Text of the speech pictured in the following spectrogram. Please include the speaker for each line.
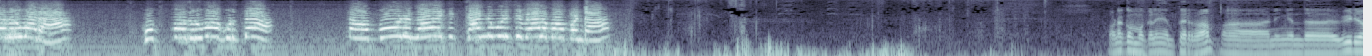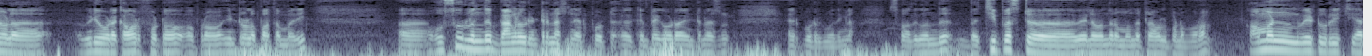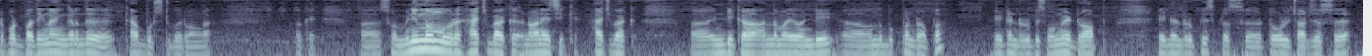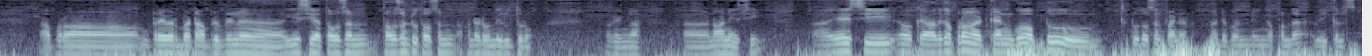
Speaker 1: முப்பது ரூபாடா? முப்பது ரூபா கொடுத்தா நான் மூணு நாளைக்கு கண்ணு முடிச்சு வேலை பார்ப்பேன்டா.
Speaker 2: வணக்கம் மக்களே என் பேர் ராம். நீங்கள் நீங்க இந்த வீடியோவில் வீடியோவோட கவர் ஃபோட்டோ அப்புறம் இன்ட்ரோவில் பார்த்த மாதிரி ஒசூர்லேருந்து Bangalore international airport Kempegowda international airport இருக்கு பார்த்தீங்களா ஸோ அதுக்கு வந்து இந்த சீப்பஸ்ட் வேல வந்து நம்ம வந்து ட்ராவல் பண்ண போகிறோம் common way to reach airport பார்த்தீங்கன்னா இங்கேருந்து கேப் பிடிச்சிட்டு போயிடுவாங்க ஓகே ஸோ மினிமம் ஒரு hatchback non AC hatchback Indica அந்த மாதிரி வண்டி வந்து புக் பண்ணுறப்ப eight hundred rupees one way drop eight hundred rupees plus toll charges அப்புறம் டிரைவர் பட் அப்படி இப்படின்னு ஈஸியாக thousand thousand two thousand hundred வந்து இழுத்துரும். ஓகேங்களா நான் ஏசி ஏசி ஓகே அதுக்கப்புறம் it can go up to two thousand five hundred depending up அந்த vehicles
